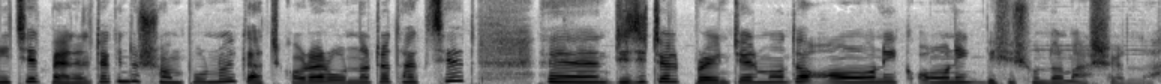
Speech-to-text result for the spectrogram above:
নিচের প্যানেলটা কিন্তু সম্পূর্ণই কাজ করার অন্যটা থাকছে ডিজিটাল প্রিন্টের মধ্যে অনেক অনেক বেশি সুন্দর মার্শাল্লাহ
